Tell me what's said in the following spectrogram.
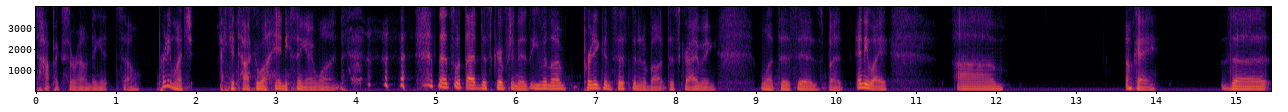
topics surrounding it. So pretty much I can talk about anything I want. That's what that description is, even though I'm pretty consistent about describing what this is. But anyway, um, okay, the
